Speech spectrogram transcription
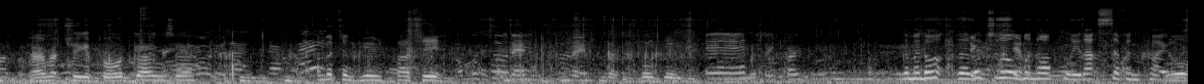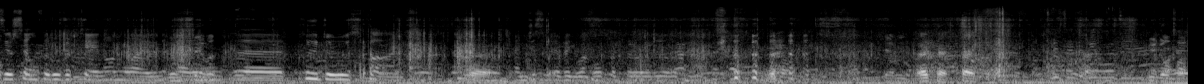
how much was it? What's in the Monopoly? I don't know. There's a vintage Cluedo underneath. Isn't that one? Oh, keep an eye on that. How much are your board games here? Pemberton Games Party. Board games. Uh, the, mono- the original Monopoly, that's seven pounds. Oh. They're selling for over ten online. And um, the Cluedo's five. Yeah. And just whatever you want offer for all the other things. Okay, thanks. Good offer.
